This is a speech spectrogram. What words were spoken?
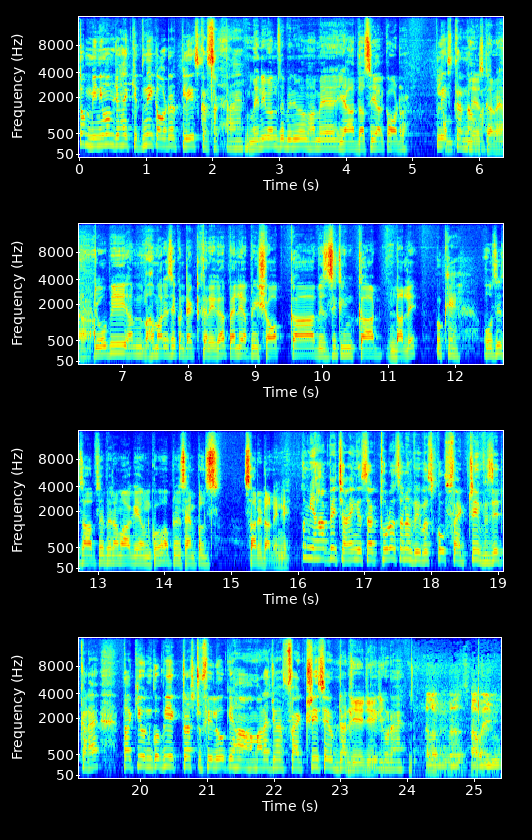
तो मिनिमम जो है कितने का ऑर्डर प्लेस कर सकता है? मिनिमम से मिनिमम हमें यहाँ दस हज़ार का ऑर्डर प्लेस करना प्लेस कर रहे हैं। जो भी हम हमारे से कांटेक्ट करेगा पहले अपनी शॉप का विजिटिंग कार्ड डाले। ओके उस हिसाब से फिर हम आगे उनको अपने सैंपल्स सारे डालेंगे। हम यहाँ पे चाहेंगे सर थोड़ा सा ना व्यूवर्स को फैक्ट्री विज़िट कराए ताकि उनको भी एक ट्रस्ट फील हो कि हाँ हमारा जो है फैक्ट्री से जी, जी, डील जी। हो रहा है। Hello viewers how are you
